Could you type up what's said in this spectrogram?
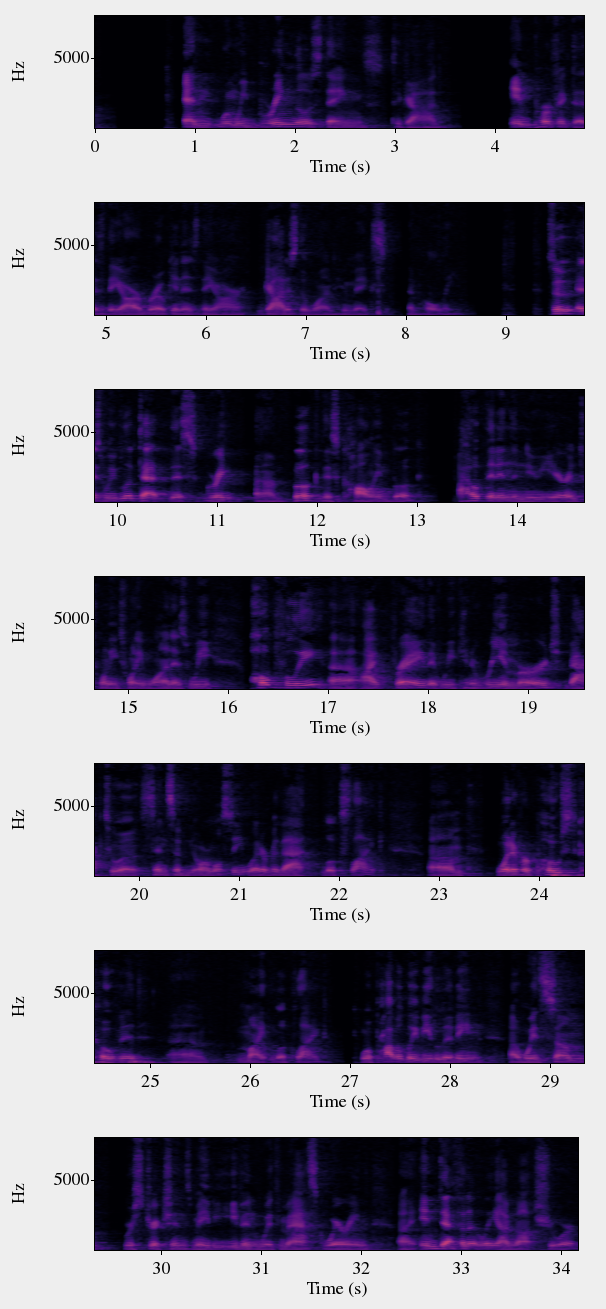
And when we bring those things to God, imperfect as they are, broken as they are, God is the one who makes them holy. So, as we've looked at this great um, book, this calling book, I hope that in the new year, in 2021, as we hopefully, uh, I pray that we can reemerge back to a sense of normalcy, whatever that looks like, um, whatever post COVID uh, might look like. We'll probably be living uh, with some restrictions, maybe even with mask wearing uh, indefinitely, I'm not sure.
